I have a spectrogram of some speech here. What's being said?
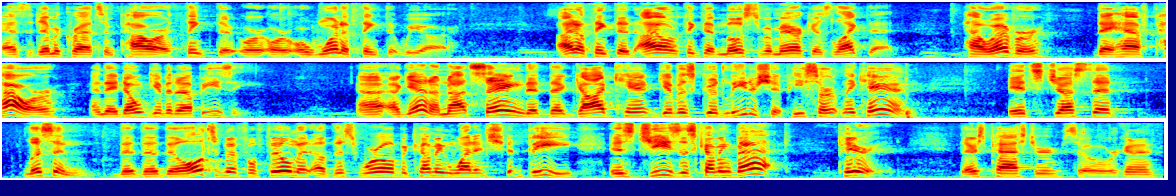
as the Democrats in power think that or, or, or want to think that we are. I don't think that I don't think that most of America is like that. However, they have power and they don't give it up easy. Uh, again, I'm not saying that, that God can't give us good leadership. He certainly can. It's just that, listen, the, the, the ultimate fulfillment of this world becoming what it should be is Jesus coming back. Period. There's Pastor, so we're going to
